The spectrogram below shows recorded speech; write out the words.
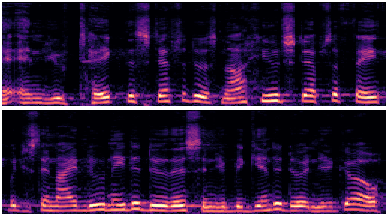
and you take the steps to do this, not huge steps of faith, but you say, I do need to do this, and you begin to do it, and you go.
